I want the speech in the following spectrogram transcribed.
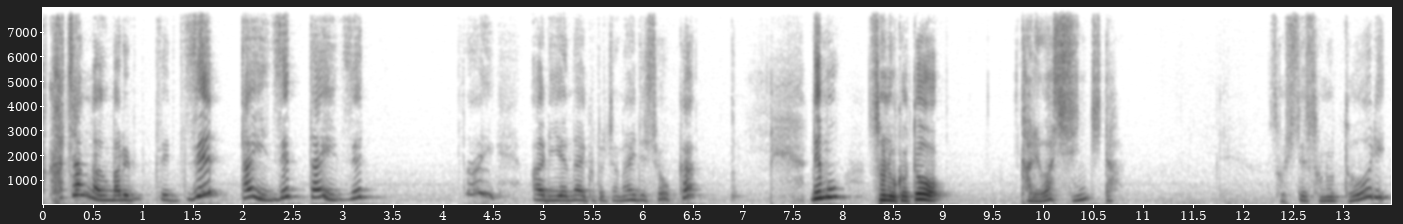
赤ちゃんが生まれるって絶対絶対絶対ありえないことじゃないでしょうか。でもそのことを彼は信じた。そしてその通り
